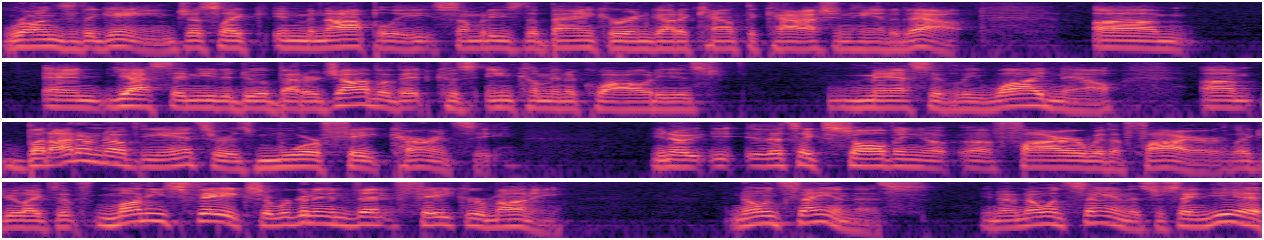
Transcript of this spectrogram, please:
runs the game. Just like in Monopoly, somebody's the banker and got to count the cash and hand it out. Um, and yes, they need to do a better job of it because income inequality is massively wide now. Um, but I don't know if the answer is more fake currency. You know, that's like solving a, a fire with a fire. Like you're like, the money's fake, so we're going to invent faker money. No one's saying this. You know, no one's saying this. They're saying, yeah,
